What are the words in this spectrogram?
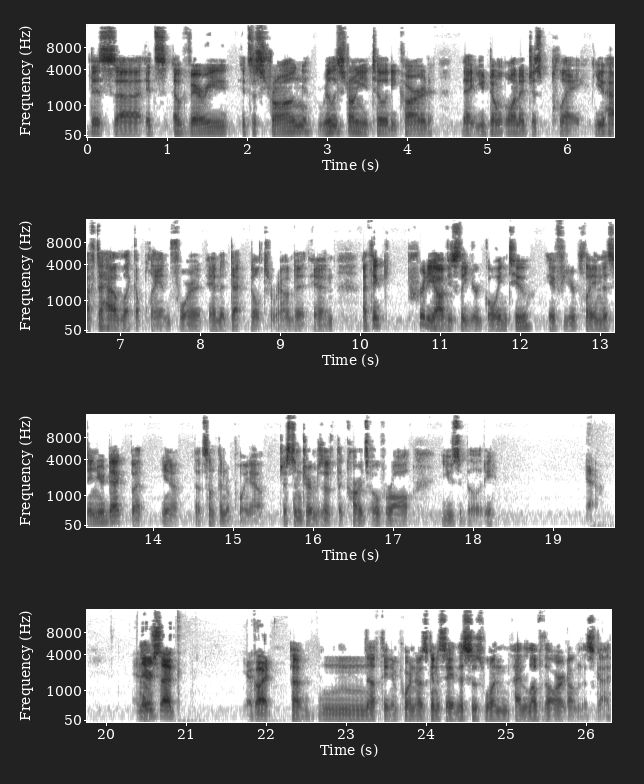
this uh, it's a very it's a strong, really strong utility card that you don't want to just play. You have to have like a plan for it and a deck built around it. And I think pretty obviously you're going to if you're playing this in your deck, but you know that's something to point out just in terms of the card's overall usability. Yeah, and there's a yeah. Go ahead. Uh, nothing important. I was going to say this is one I love the art on this guy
